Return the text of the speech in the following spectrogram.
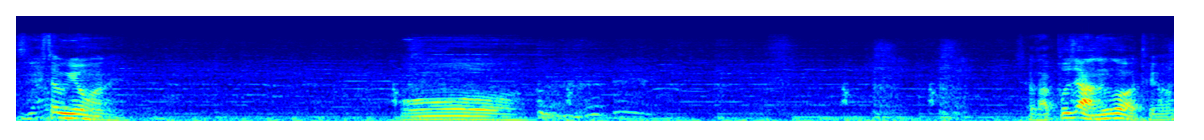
살짝 위험하네 오. 자 나쁘지 않은 것 같아요.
